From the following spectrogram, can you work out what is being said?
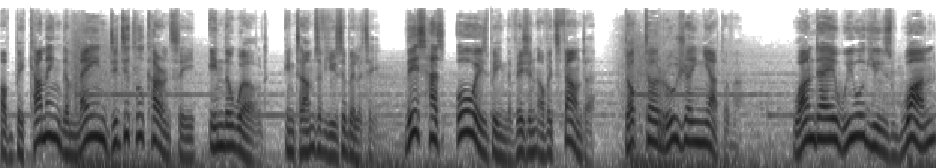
of becoming the main digital currency in the world in terms of usability. This has always been the vision of its founder, Dr. Ruja Ignatova. One day we will use One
